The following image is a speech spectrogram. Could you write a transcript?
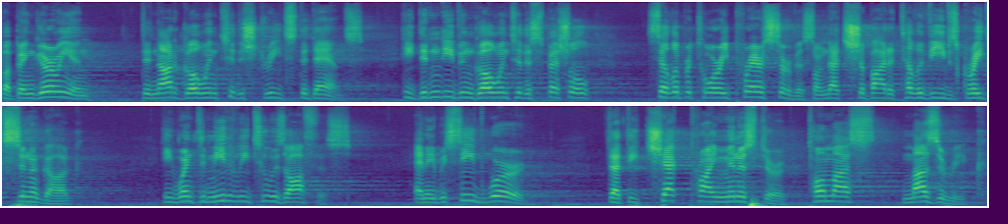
But Ben Gurion did not go into the streets to dance. He didn't even go into the special celebratory prayer service on that Shabbat at Tel Aviv's great synagogue. He went immediately to his office and he received word that the Czech Prime Minister, Tomas Masaryk,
